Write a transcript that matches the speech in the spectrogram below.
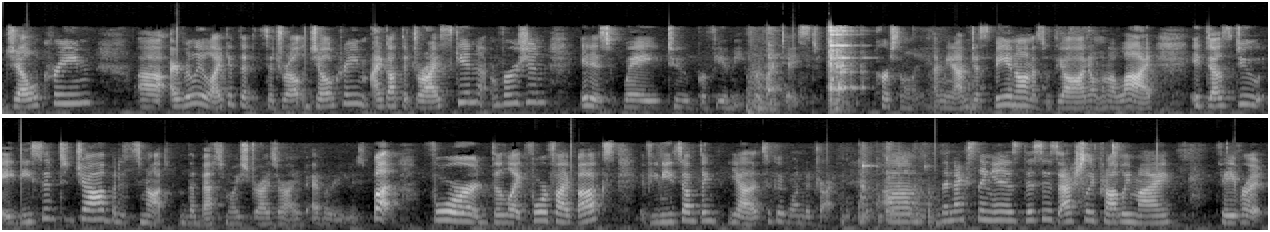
Gel Cream. Uh, I really like it that it's a gel, cream. I got the dry skin version. It is way too perfumey for my taste, personally. I mean, I'm just being honest with y'all. I don't want to lie. It does do a decent job, but it's not the best moisturizer I've ever used. But for the like four or five bucks, if you need something, yeah, it's a good one to try. Um, the next thing is this is actually probably my favorite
